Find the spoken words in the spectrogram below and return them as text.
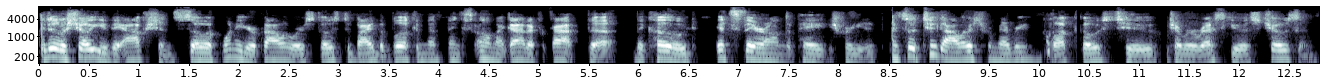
But it'll show you the options. So if one of your followers goes to buy the book and then thinks, "Oh my God, I forgot the the code," it's there on the page for you. And so two dollars from every book goes to whichever rescue is chosen.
